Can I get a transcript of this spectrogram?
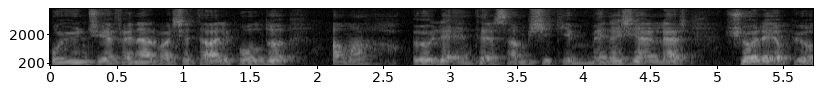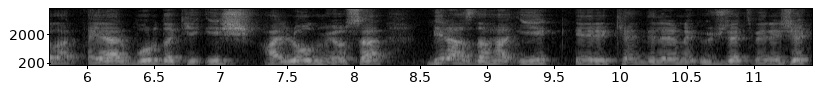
oyuncuya Fenerbahçe talip oldu ama öyle enteresan bir şey ki menajerler şöyle yapıyorlar. Eğer buradaki iş hallolmuyorsa biraz daha iyi e, kendilerine ücret verecek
